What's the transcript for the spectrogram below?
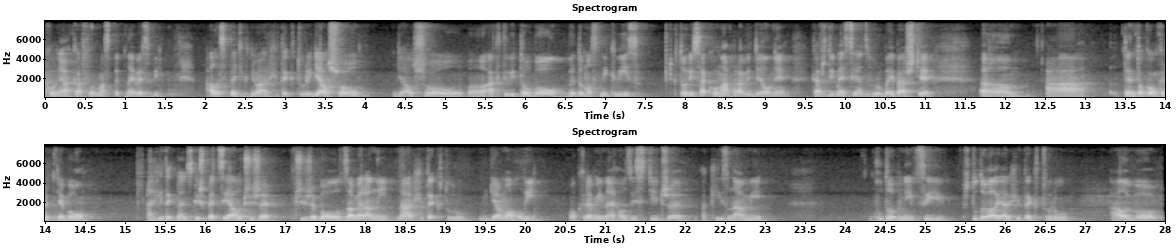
ako nejaká forma spätnej väzby. Ale späť k Dňu architektúry. Ďalšou, ďalšou e, aktivitou bol vedomostný kvíz, ktorý sa koná pravidelne každý mesiac v Hrubej bašte. Ehm, a tento konkrétne bol architektonický špeciál, čiže, čiže bol zameraný na architektúru. Ľudia mohli okrem iného zistiť, že aký známy hudobníci študovali architektúru alebo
